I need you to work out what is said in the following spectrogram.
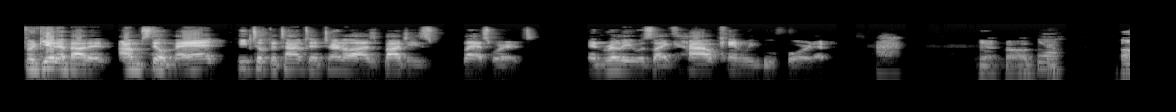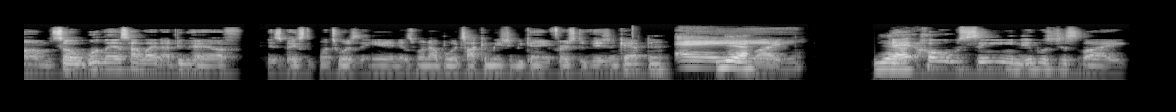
forget about it, I'm still mad, he took the time to internalize Baji's last words and really was like, how can we move forward? Yeah, no, I. Yeah. Um, so one last highlight I do have is basically one towards the end is when our boy Takamichi became first division captain. Hey. Yeah. Like- Yeah, That whole scene, it was just like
